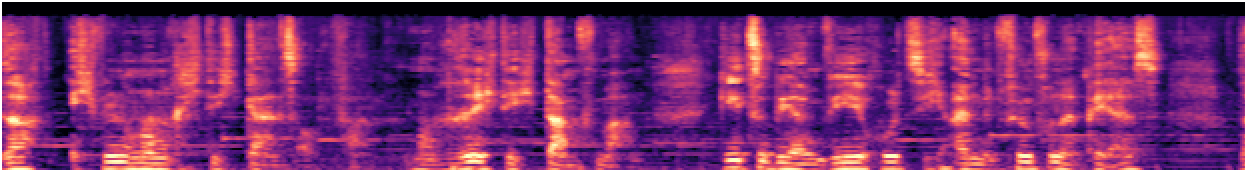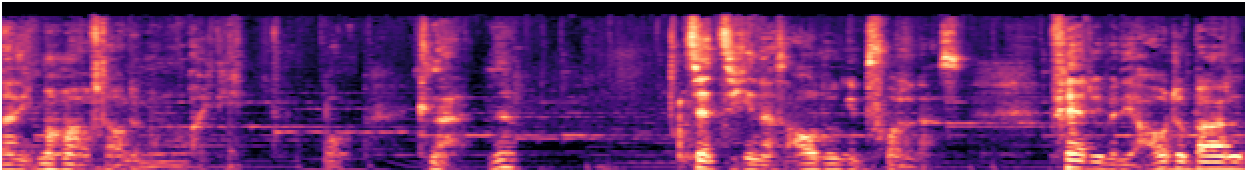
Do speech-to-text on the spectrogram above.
sagt, ich will noch mal ein richtig geiles Auto fahren. Mal richtig Dampf machen. Geht zu BMW, holt sich einen mit 500 PS und sagt, ich mach mal auf der Autobahn noch richtig boom, knall. Ne? Setzt sich in das Auto, gibt Vollgas. Fährt über die Autobahn,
